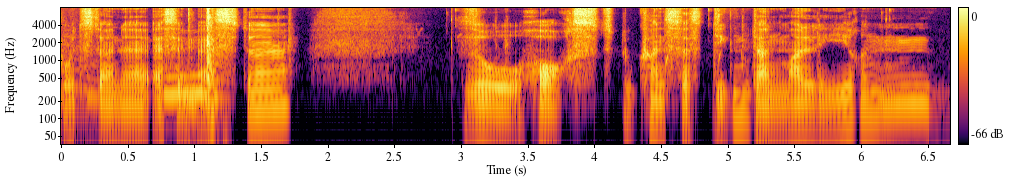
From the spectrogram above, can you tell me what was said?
kurz deine SMS da. So, Horst, du kannst das Ding dann mal leeren.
